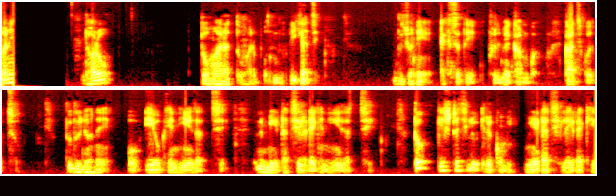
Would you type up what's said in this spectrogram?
মানে ধরো, তোমার আর তোমার বন্ধু, ঠিক আছে? দুজনে একসাথে ফিল্মে কাম কাজ করছ। তো দুজনে ও, এ ওকে নিয়ে যাচ্ছে, মেয়েটা ছেলেটাকে নিয়ে যাচ্ছে। তো কেসটা ছিল এরকমই। মেয়েটা ছেলেটাকে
